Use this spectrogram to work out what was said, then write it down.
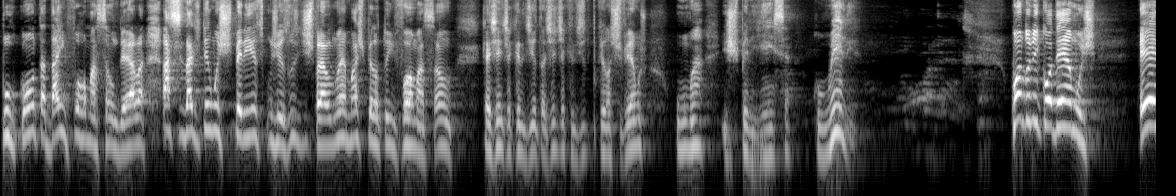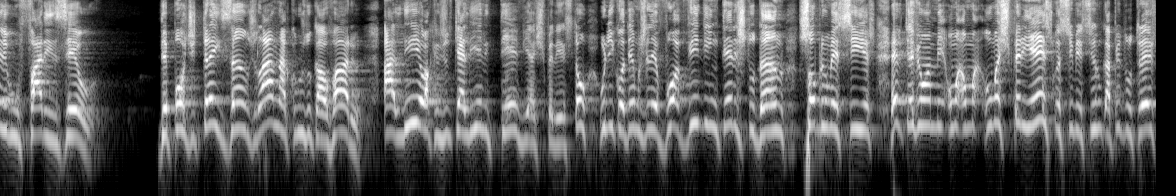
por conta da informação dela. A cidade tem uma experiência com Jesus e diz para ela: não é mais pela tua informação que a gente acredita, a gente acredita porque nós tivemos uma experiência com Ele. Quando Nicodemos, ele, um fariseu, depois de três anos lá na cruz do Calvário, ali eu acredito que ali ele teve a experiência. Então, o Nicodemos levou a vida inteira estudando sobre o Messias. Ele teve uma, uma, uma, experiência com esse Messias no capítulo 3.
